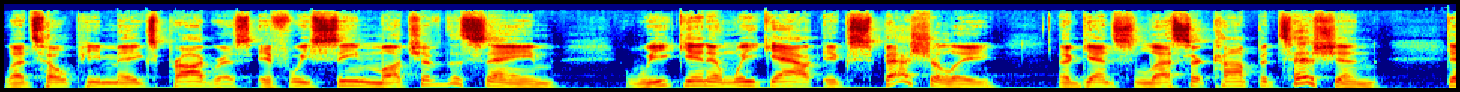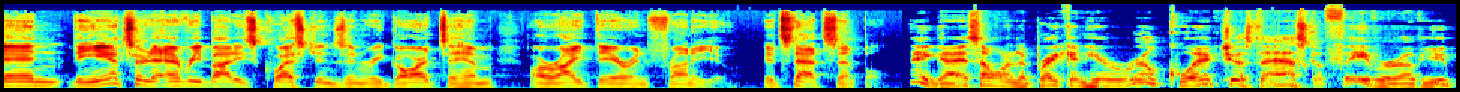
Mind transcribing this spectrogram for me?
Let's hope he makes progress. If we see much of the same week in and week out, especially against lesser competition, then the answer to everybody's questions in regard to him are right there in front of you. It's that simple. Hey guys, I wanted to break in here real quick just to ask a favor of you.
